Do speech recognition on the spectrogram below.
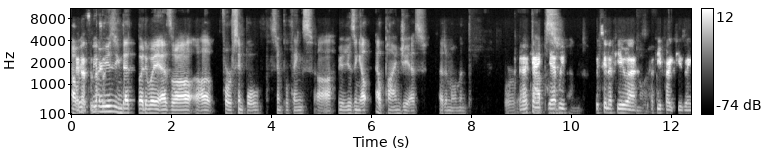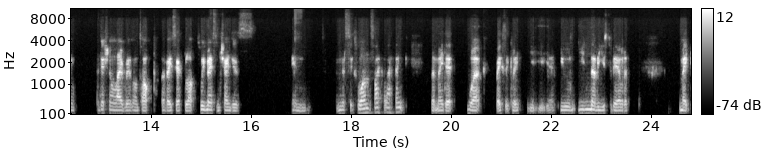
Uh, we, that's, we that's are a... using that, by the way, as well uh, for simple simple things. Uh, we're using Al- Alpine JS at the moment. For okay, yeah, we've and... We've seen a few uh, a few folks using additional libraries on top of ACF blocks. We made some changes in, in the six one cycle, I think, that made it work. Basically, you you, you, you never used to be able to make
